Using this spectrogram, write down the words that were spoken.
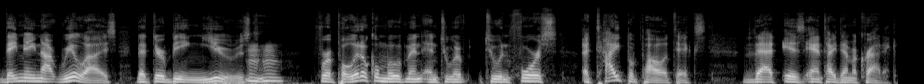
they may not realize that they're being used mm-hmm. for a political movement and to to enforce a type of politics that is anti-democratic.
